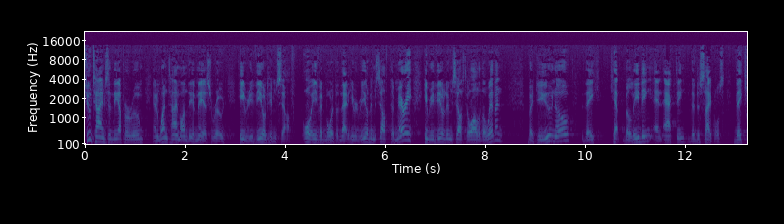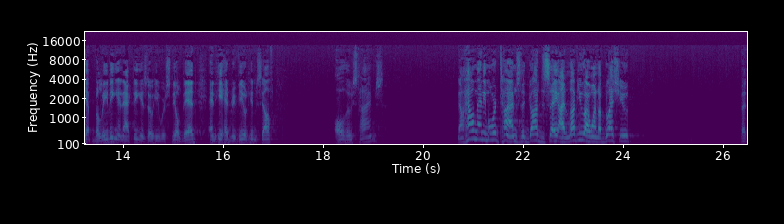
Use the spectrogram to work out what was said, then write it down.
two times in the upper room and one time on the Emmaus Road, he revealed himself. Oh, even more than that. He revealed himself to Mary, he revealed himself to all of the women. But do you know they kept believing and acting, the disciples, they kept believing and acting as though he were still dead and he had revealed himself all those times? Now, how many more times did God say, I love you, I want to bless you, but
